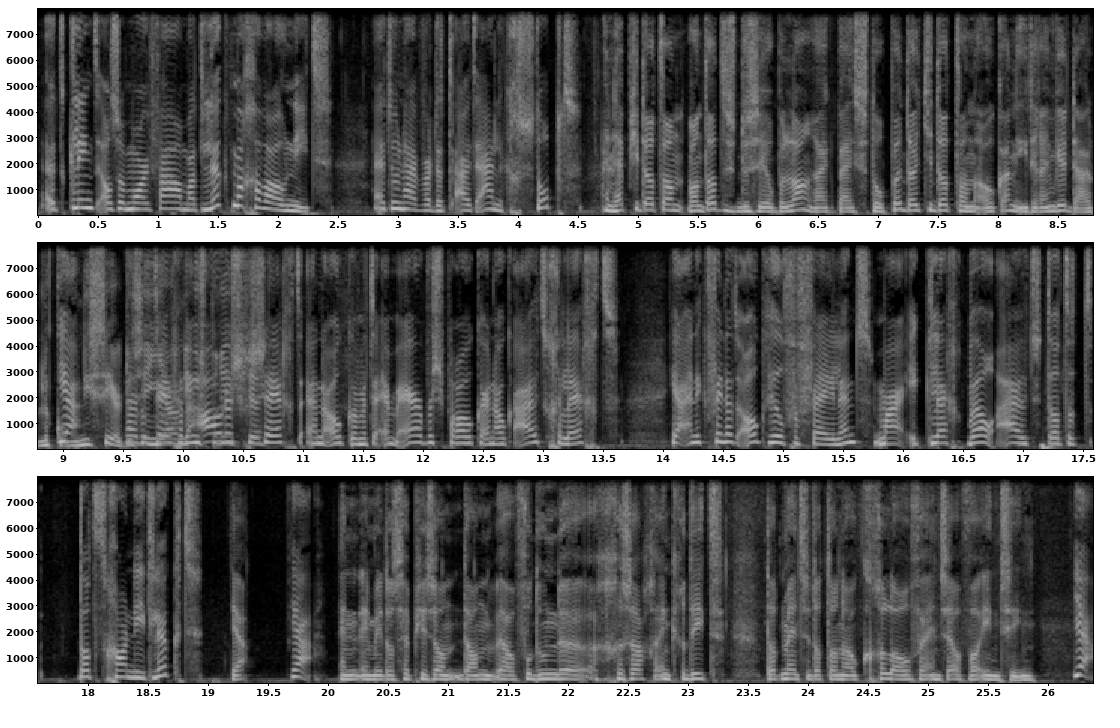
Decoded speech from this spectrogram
het klinkt als een mooi verhaal, maar het lukt me gewoon niet. En toen hebben we het uiteindelijk gestopt. En heb je dat dan, want dat is dus heel belangrijk bij stoppen, dat je dat dan ook aan iedereen weer duidelijk communiceert. Ja, dus in tegen de ouders gezegd en ook met de MR besproken en ook uitgelegd. Ja, en ik vind het ook heel vervelend, maar ik leg wel uit dat het, dat het gewoon niet lukt. Ja. Ja. En inmiddels heb je dan wel voldoende gezag en krediet dat mensen dat dan ook geloven en zelf wel inzien. Ja.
